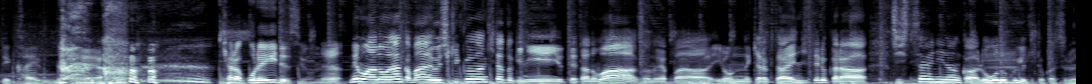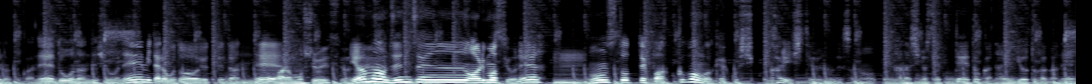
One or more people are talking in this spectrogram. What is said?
て帰るんだ。ね。キャラコレいいですよね。でもあのなんか前牛木くんが来た時に言ってたのはそのやっぱいろんなキャラクター演じてるから実際になんか朗読劇とかするのとかね、どうなんでしょうねみたいなことを言ってたんで。あれ面白いですよね。いやまあ全然ありますよね。うん。モンストってバックボーンが結構しっかりしてるのでその話の設定とか内容とかがね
